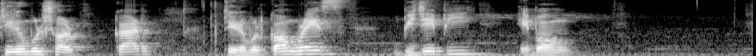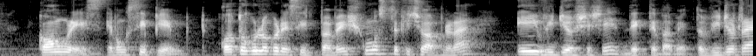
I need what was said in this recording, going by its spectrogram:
তৃণমূল সরকার, তৃণমূল কংগ্রেস, বিজেপি এবং কংগ্রেস এবং সিপিএম, কতগুলো করে সিট পাবে সমস্ত কিছু আপনারা এই ভিডিও শেষে দেখতে পাবেন। তো ভিডিওটা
